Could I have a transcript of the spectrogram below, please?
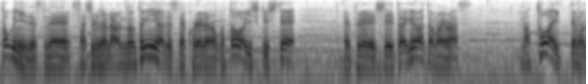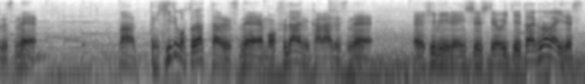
特にですね、久しぶりのラウンドの時にはですね、これらのことを意識して、えプレイしていただければと思います。まあ、とは言ってもですね、まあ、できることだったらですね、もう普段からですね、え、日々練習しておいていただくのがいいです。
